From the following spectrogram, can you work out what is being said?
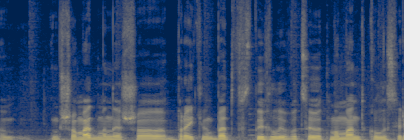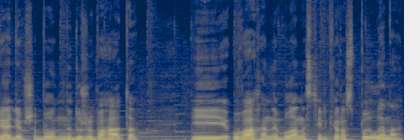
ем, що Медмени, що Breaking Bad встигли в оцей от момент, коли серіалів ще було не дуже багато, і увага не була настільки розпилена.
